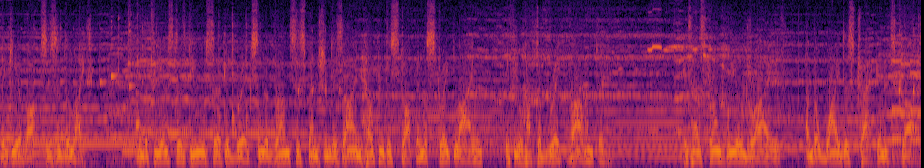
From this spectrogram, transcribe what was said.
The gearbox is a delight, and the Fiesta's dual-circuit brakes and advanced suspension design help you to stop in a straight line if you have to brake violently. It has front-wheel drive and the widest track in its class.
